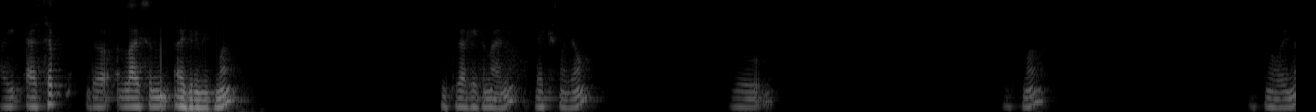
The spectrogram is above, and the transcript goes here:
आई एक्सेप्ट द लाइसेन्स एग्रिमेन्टमा टिक राखिकन हामी नेक्स्टमा जाउँ यो यसमा यसमा होइन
